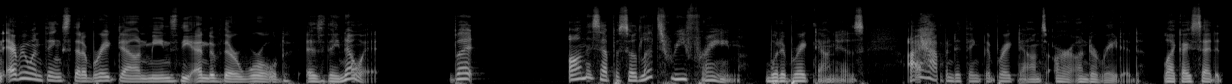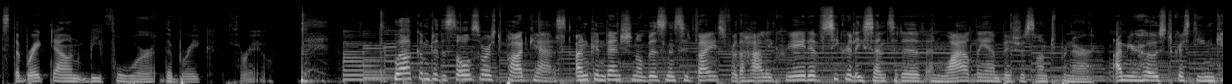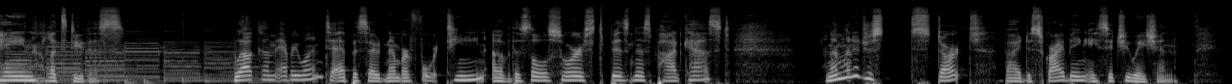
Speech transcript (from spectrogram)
And everyone thinks that a breakdown means the end of their world as they know it. But on this episode, let's reframe what a breakdown is. I happen to think that breakdowns are underrated. Like I said, it's the breakdown before the breakthrough. Welcome to the Soul Sourced Podcast, unconventional business advice for the highly creative, secretly sensitive, and wildly ambitious entrepreneur. I'm your host, Christine Kane. Let's do this. Welcome, everyone, to episode number 14 of the Soul Sourced Business Podcast. And I'm going to just start by describing a situation.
